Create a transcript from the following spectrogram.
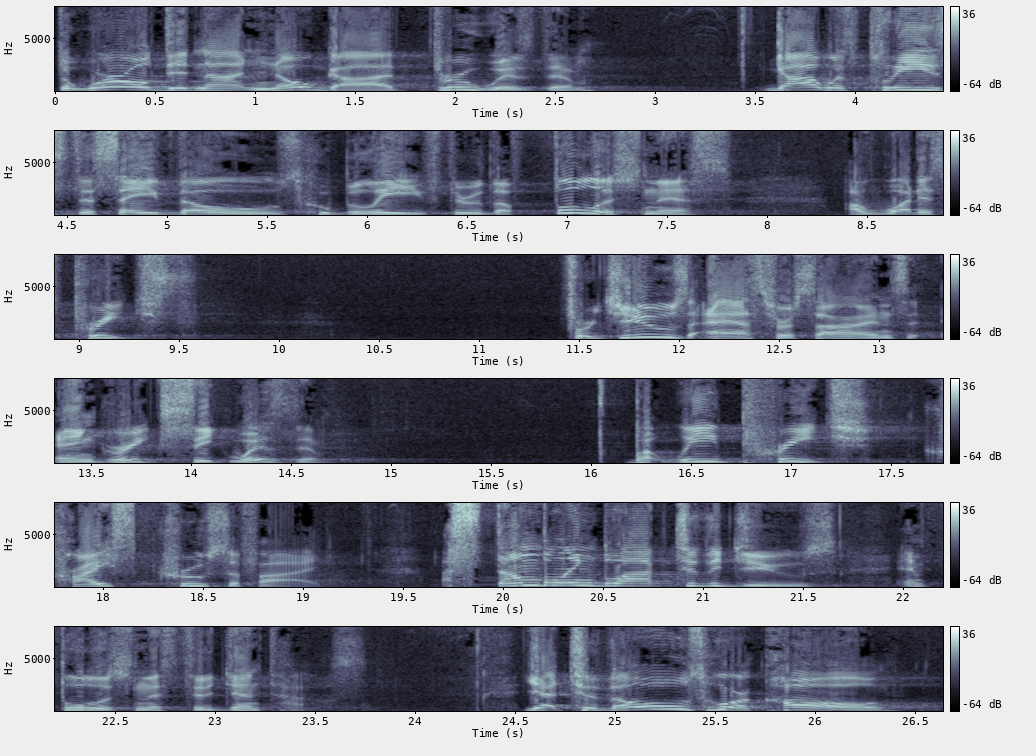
the world did not know God through wisdom. God was pleased to save those who believe through the foolishness of what is preached. For Jews ask for signs and Greeks seek wisdom. But we preach Christ crucified, a stumbling block to the Jews and foolishness to the Gentiles. Yet to those who are called,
